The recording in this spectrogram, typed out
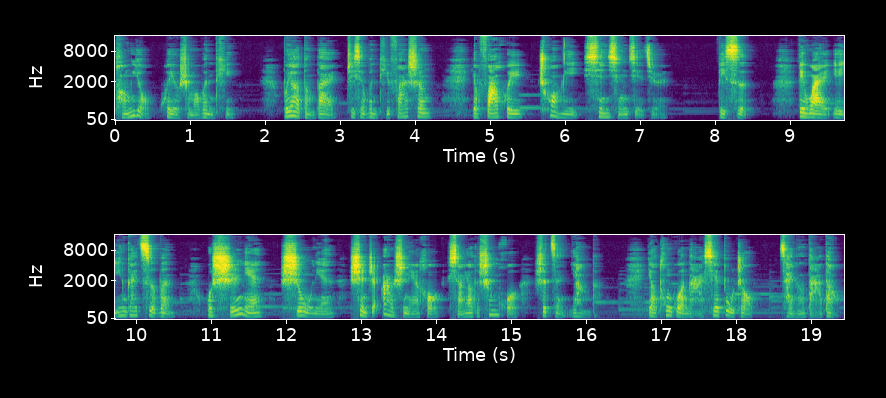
朋友会有什么问题？不要等待这些问题发生，要发挥创意，先行解决。第四，另外也应该自问：我十年、十五年，甚至二十年后想要的生活是怎样的？要通过哪些步骤才能达到？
